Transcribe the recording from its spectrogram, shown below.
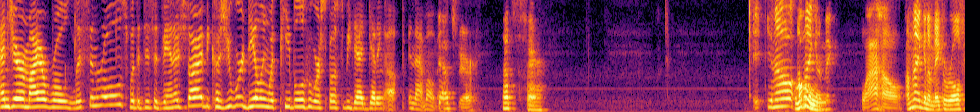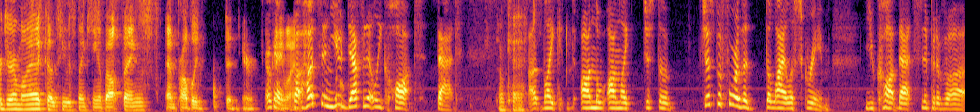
and Jeremiah roll listen rolls with a disadvantage die because you were dealing with people who were supposed to be dead getting up in that moment. That's fair. That's fair. You know, I'm not gonna make. Wow, I'm not gonna make a roll for Jeremiah because he was thinking about things and probably didn't hear. Okay, Anyway. but Hudson, you definitely caught that, Okay. uh, like on the on like just the just before the Delilah scream, you caught that snippet of uh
